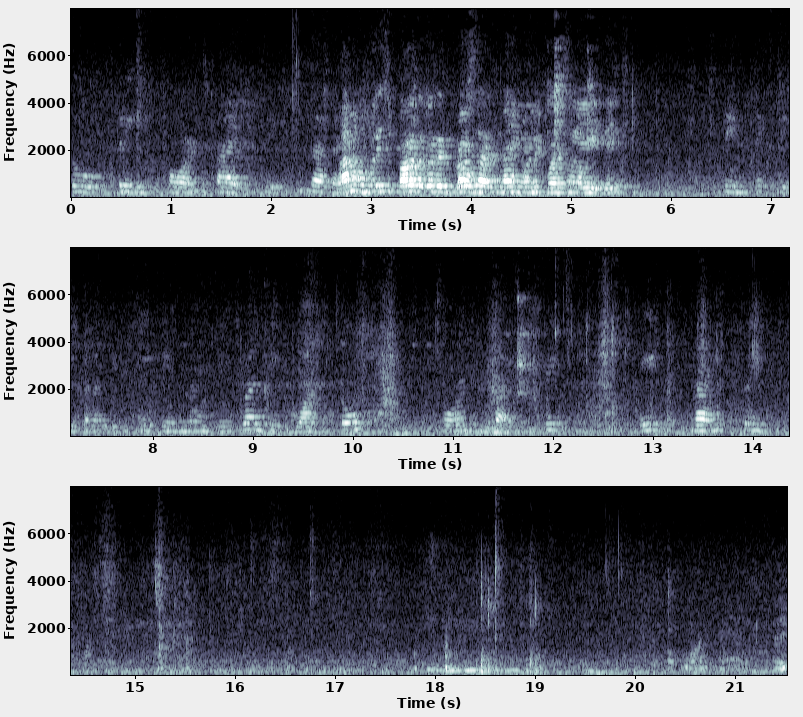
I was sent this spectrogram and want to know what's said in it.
two, three, four, five, six, seven. Ano ko si Paolo ka Red Cross Nine, at nine, hindi mo request ng 80? 15, 16, 17, 18, 19, 20, 1, 2, 4, 5, 6, 8, 9, 3. as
